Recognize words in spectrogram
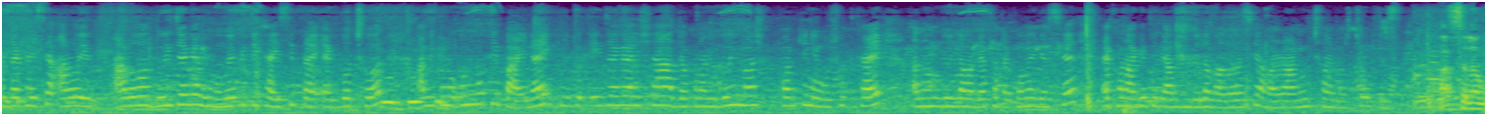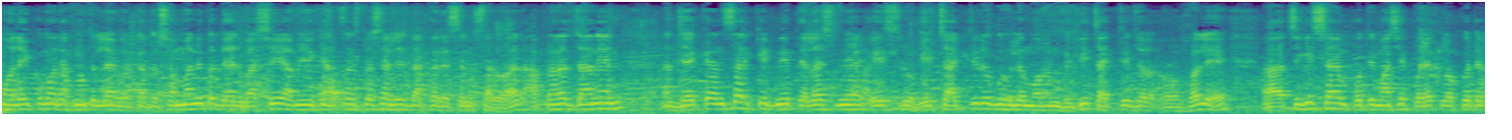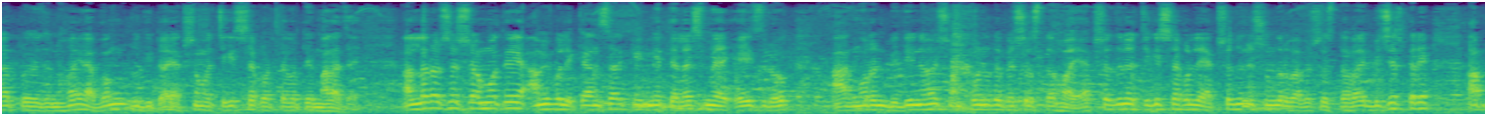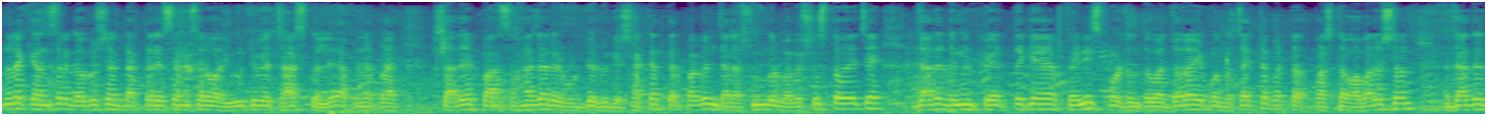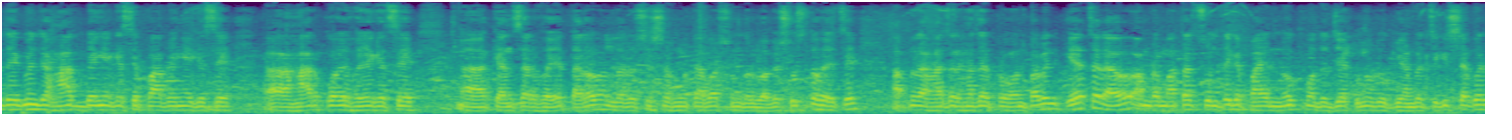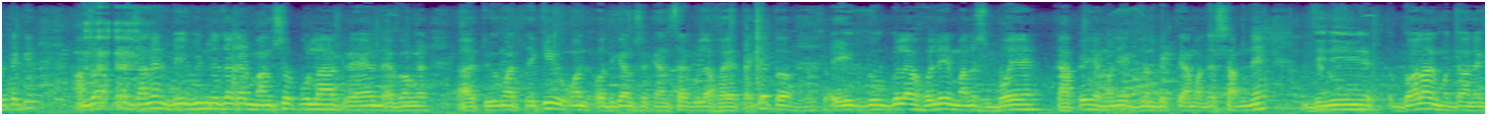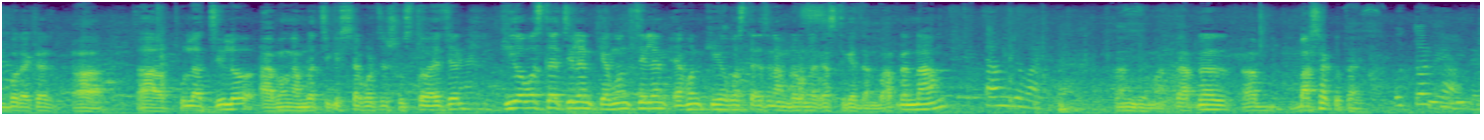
Doctor দেখাইছে। আরও আরও দুই জায়গায় আমি হোমিওপ্যাথি খাইছি প্রায় এক বছর। আমি কোনো উন্নতি পাই নাই, কিন্তু এই জায়গায় এসে যখন আমি দুই মাস কন্টিনিউ ওষুধ খাই, আলহামদুলিল্লাহ আমার ব্যথাটা কমে গেছে। এখন আগে থেকে আলহামদুলিল্লাহ ভালো আছি, আমার রানিং ছয় মাস চলতেছে। আসসালামু আলাইকুম রহমতুল্লাহ বরকাত সম্মানিত দেশবাসী, আমি cancer specialist doctor S M Sarwar. আপনারা জানেন যে ক্যান্সার কিডনি তেলাসমিয়া এইস রোগী চারটি রোগ হলে মরণ বিধি চারটি হলে চিকিৎসা প্রতি মাসে কয়েক লক্ষ টাকা প্রয়োজন হয় এবং রোগীটা একসময় চিকিৎসা করতে করতে মারা যায়। আল্লাহ রসের সহমতে আমি বলি, ক্যান্সার, কিডনি তেলাসমিয়া এইস রোগ আর মরণ বিধি নয়, সম্পূর্ণরূপে সুস্থ হয়। একশো জনের চিকিৎসা করলে একশো জনের সুন্দরভাবে সুস্থ হয়। বিশেষ করে আপনারা ক্যান্সার গবেষক, ডাক্তার এস এম সারোয়ার ইউটিউবে চার্জ করলে আপনারা প্রায় সাড়ে পাঁচ হাজারের ঊর্ধ্বে রোগী সাক্ষাৎকার পাবেন, যারা সুন্দরভাবে সুস্থ হয়েছে, যাদের দেখবেন পেট থেকে ফেনিস পর্যন্ত বা জরাই পর্যন্ত চারটা পাঁচটা পাঁচটা অপারেশন যাদের দেখবেন যে হাত ভেঙে গেছে, পা ভেঙে গেছে হাড় ক্ষয় হয়ে গেছে ক্যান্সার হয়ে, তারাও আল্লাহ রশির সহমতে আবার সুন্দরভাবে সুস্থ হয়েছে। আপনারা হাজার হাজার প্রমাণ পাবেন। এছাড়াও আমরা মাথার চুল থেকে পায়ের নখ মতো যে কোনো রোগী আমরা চিকিৎসা করে থাকি। আমরা আপনারা জানেন, বিভিন্ন জায়গায় মাংস পোলা গ্র্যান্ড এবং টিউমার থেকে অধিকাংশ ক্যান্সারগুলা হয়ে থাকে। তো এই রোগগুলা হলে মানুষ বয়ে, কাঁপে, এমনই একজন ব্যক্তি আমাদের সামনে, যিনি গলার মধ্যে অনেক বড় একটা ফুলা ছিল এবং আমরা চিকিৎসা করছি সুস্থ হয়েছেন। কি অবস্থায় ছিলেন, কেমন ছিলেন, এখন কি অবস্থায় আছেন, আমরা ওনার কাছ থেকে জানব। আপনার নাম? তামজুমার তা আপনার বাসা কোথায়?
